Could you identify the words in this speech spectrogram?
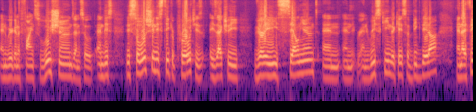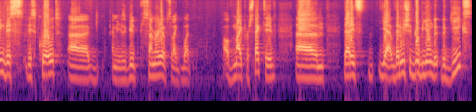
and we're going to find solutions. And so, and this, this solutionistic approach is, is actually very salient and, and, and risky in the case of big data. And I think this, this quote, uh, I mean, is a good summary of like what, of my perspective, um, that it's, yeah, that we should go beyond the, the geeks.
